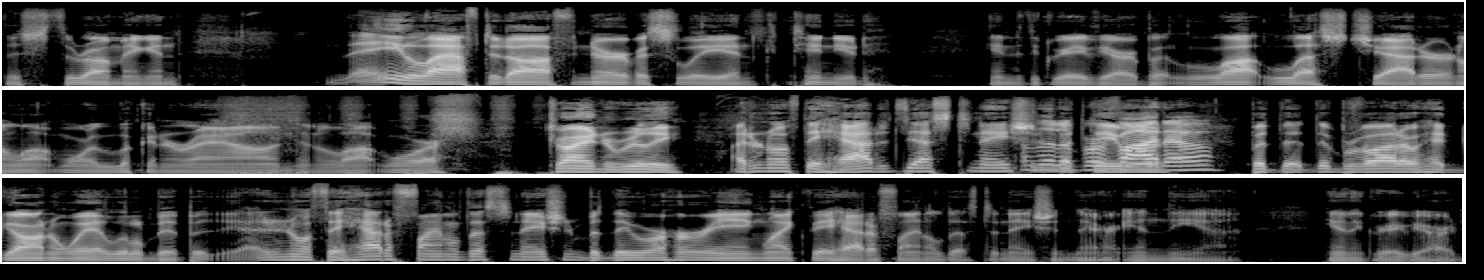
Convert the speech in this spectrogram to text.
this thrumming, and they laughed it off nervously and continued into the graveyard, but a lot less chatter and a lot more looking around and a lot more trying to really. I don't know if they had a A destination, little but they were. bravado. But the the bravado had gone away a little bit. But I don't know if they had a final destination, but they were hurrying like they had a final destination there in the uh, in the graveyard.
